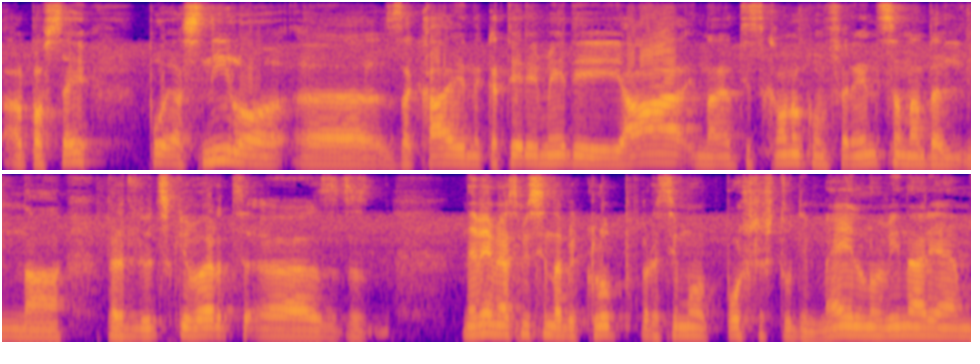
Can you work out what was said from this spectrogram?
ali pa vsej. Pojasnilo, uh, zakaj nekateri mediji, ja, na tiskovno konferenco, na, na predljudski vrt, uh, z, Ne vem, jaz mislim, da bi kljub, recimo, pošlješ tudi mail novinarjem,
